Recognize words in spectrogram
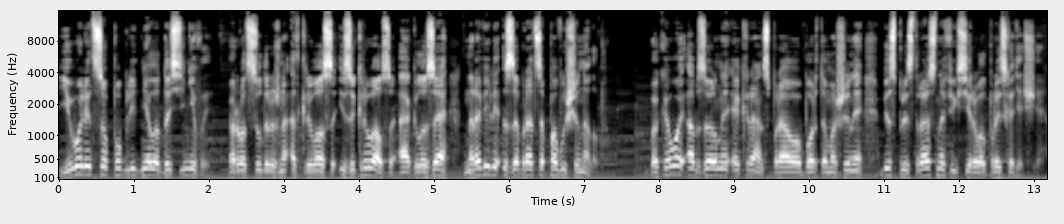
его лицо побледнело до синевы, рот судорожно открывался и закрывался, а глаза норовили забраться повыше на лоб. Боковой обзорный экран с правого борта машины беспристрастно фиксировал происходящее.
